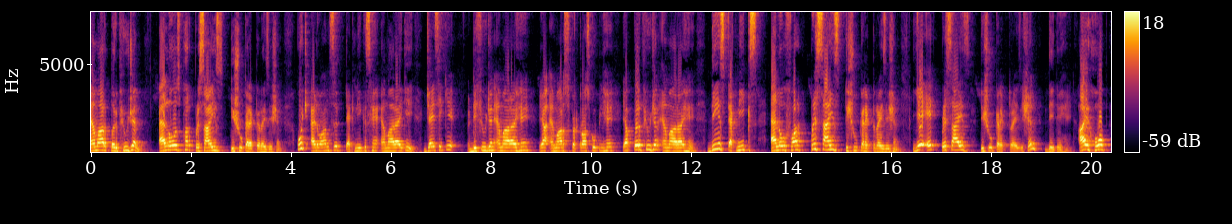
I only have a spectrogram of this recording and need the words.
MR perfusion allows for precise tissue characterisation कुछ एडवांस्ड टेक्निक्स हैं एमआरआई की जैसे कि डिफ्यूजन एमआरआई है या एमआर स्पेक्ट्रोस्कोपी है या परफ्यूजन एमआरआई है। These techniques allow for precise tissue characterization ये एक प्रिसाइज टिश्यू कैरेक्टराइजेशन देते हैं। आई होप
